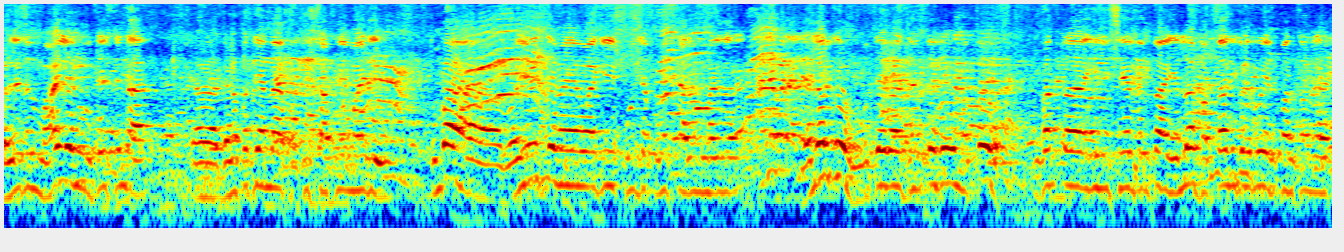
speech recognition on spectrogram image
ಒಳ್ಳೆಯದನ್ನು ಮಾಡಲಿ ಅನ್ನೋ ಉದ್ದೇಶದಿಂದ ಗಣಪತಿಯನ್ನು ಪ್ರತಿಷ್ಠಾಪನೆ ಮಾಡಿ ತುಂಬ ವೈವಿಧ್ಯಮಯವಾಗಿ ಪೂಜೆ ಪುರಸ್ಕಾರವನ್ನು ಮಾಡಿದ್ದಾರೆ. ಎಲ್ಲರಿಗೂ ಉದ್ಯೋಗ ಜನತೆಗೂ ಮತ್ತು ಇವತ್ತು ಇಲ್ಲಿ ಸೇರಿದಂಥ ಎಲ್ಲ ಭಕ್ತಾದಿಗಳಿಗೂ ಏನಪ್ಪ ಅಂತಂದರೆ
